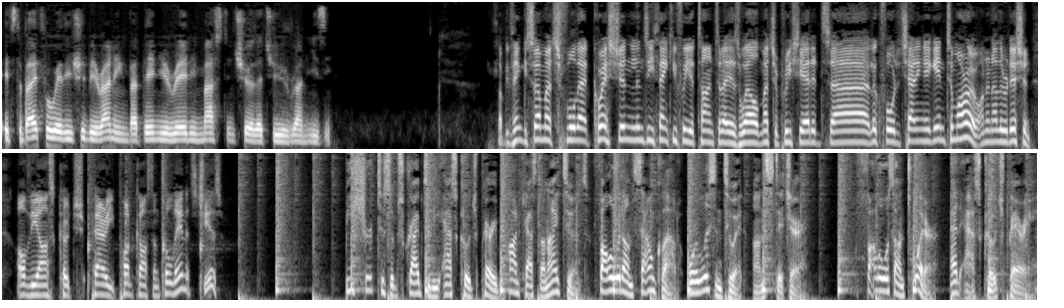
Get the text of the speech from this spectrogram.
it's debatable whether you should be running, but then you really must ensure that you run easy. Sloppy, thank you so much for that question. Lindsay, thank you for your time today as well. Much appreciated. Uh, look forward to chatting again tomorrow on another edition of the Ask Coach Parry podcast. Until then, it's cheers. Be sure to subscribe to the Ask Coach Parry podcast on iTunes, follow it on SoundCloud, or listen to it on Stitcher. Follow us on Twitter at Ask Coach Parry.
